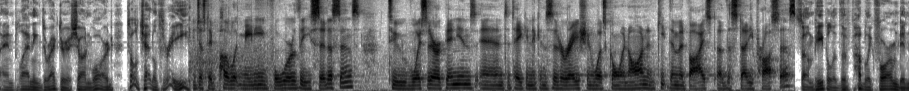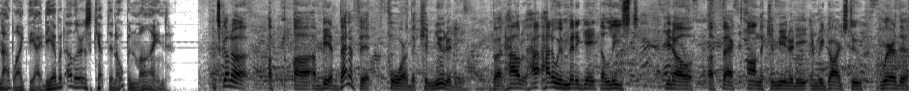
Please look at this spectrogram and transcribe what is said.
and Planning Director Sean Ward told Channel 3. Just a public meeting for the citizens to voice their opinions and to take into consideration what's going on and keep them advised of the study process. Some people at the public forum did not like the idea, but others kept an open mind. It's going to uh, uh, be a benefit for the community, but how do, how, how do we mitigate the least you know, effect on the community in regards to where the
